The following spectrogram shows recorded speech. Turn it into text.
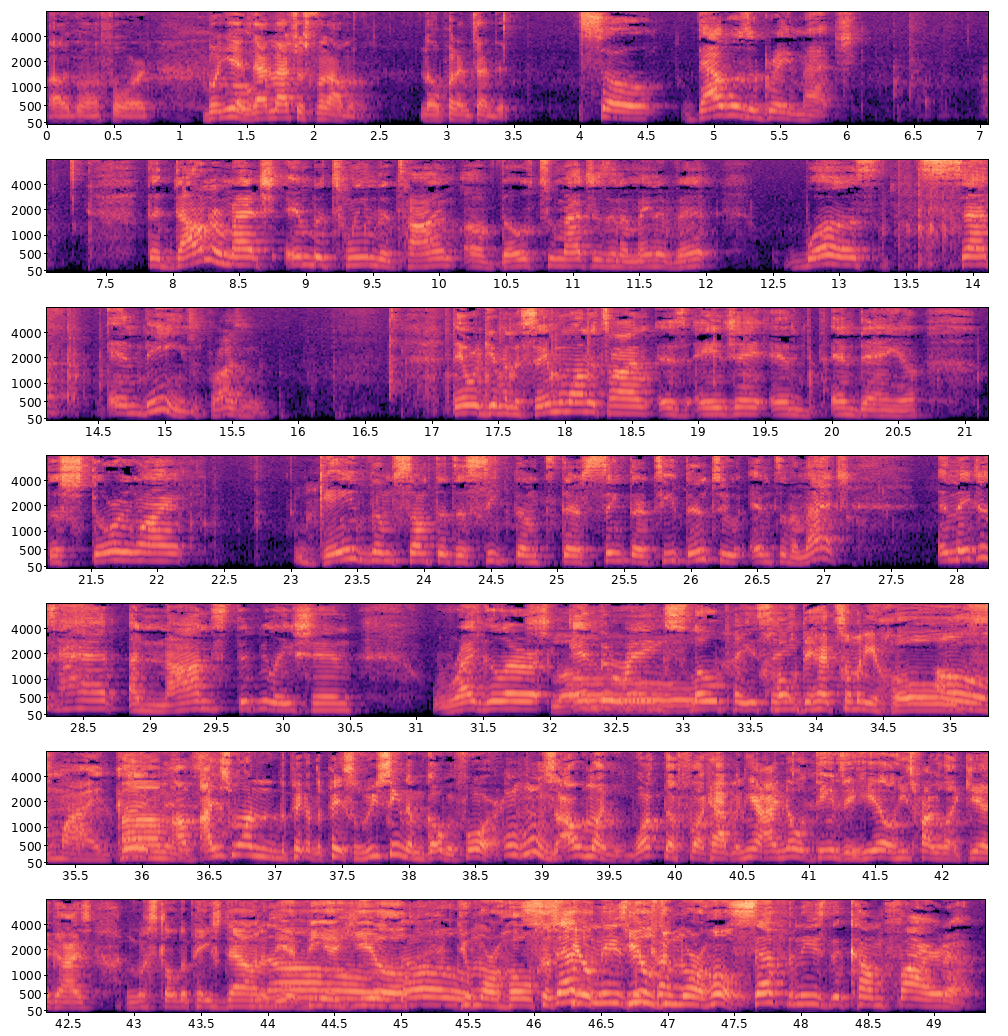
uh, going forward. But yeah, Well- that match was phenomenal. No pun intended. So that was a great match. The downer match in between the time of those two matches in the main event was Seth and Dean. Surprisingly, They were given the same amount of time as AJ and, and Daniel. The storyline gave them something to seek them their sink their teeth into into the match, and they just had a non regular in the ring, slow pacing. Oh, they had so many holds. Oh my Um, goodness! I, I just wanted to pick up the pace because we've seen them go before. Mm-hmm. So I'm like, what the fuck happened here? I know Dean's a heel. He's probably like, yeah, guys, I'm gonna slow the pace down and be a be a heel, no. do more holds because heel, heels come- do more holds. Seth needs to come fired up.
